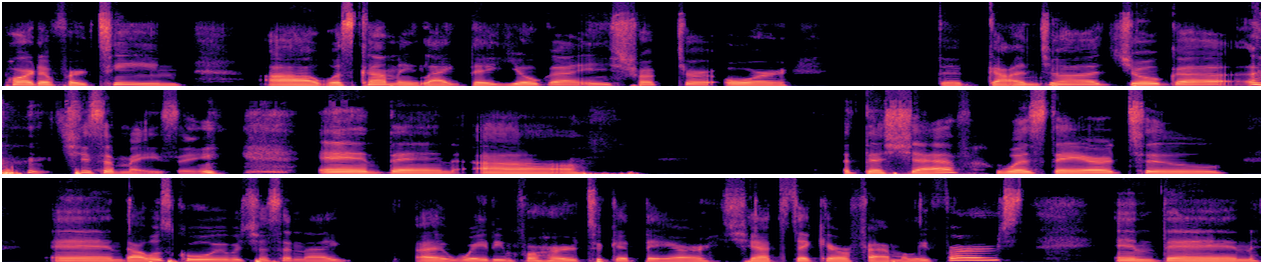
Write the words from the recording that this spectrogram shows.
part of her team uh, was coming, like the yoga instructor or the ganja yoga. She's amazing. And then uh, the chef was there too. And that was cool. It was just a night uh, waiting for her to get there. She had to take care of family first. And then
